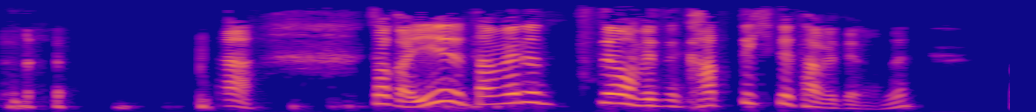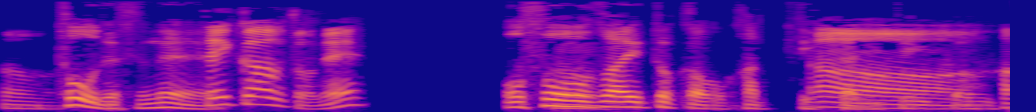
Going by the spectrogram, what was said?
そうか、家で食べるって言っても別に買ってきて食べてるのね。うん。そうですね。テイクアウトね。お惣菜とかを買ってきたり、あはい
